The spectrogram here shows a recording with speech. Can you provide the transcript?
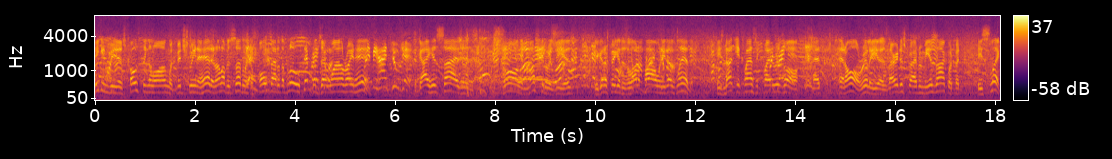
he can be just coasting along with Mitch Green ahead, and all of a sudden, like a bolt out of the blue, Step right comes that wild right Put it hand. behind two jabs. A guy his size and as strong and muscular as he is, you got to figure there's a lot of power when he does land it. He's not your classic fighter at all, at, at all, really. As Larry described him, he is awkward, but he's slick.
